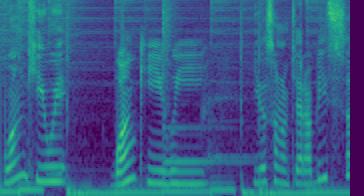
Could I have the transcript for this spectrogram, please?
Buon kiwi! Buon kiwi! Io sono Chiara Bis.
